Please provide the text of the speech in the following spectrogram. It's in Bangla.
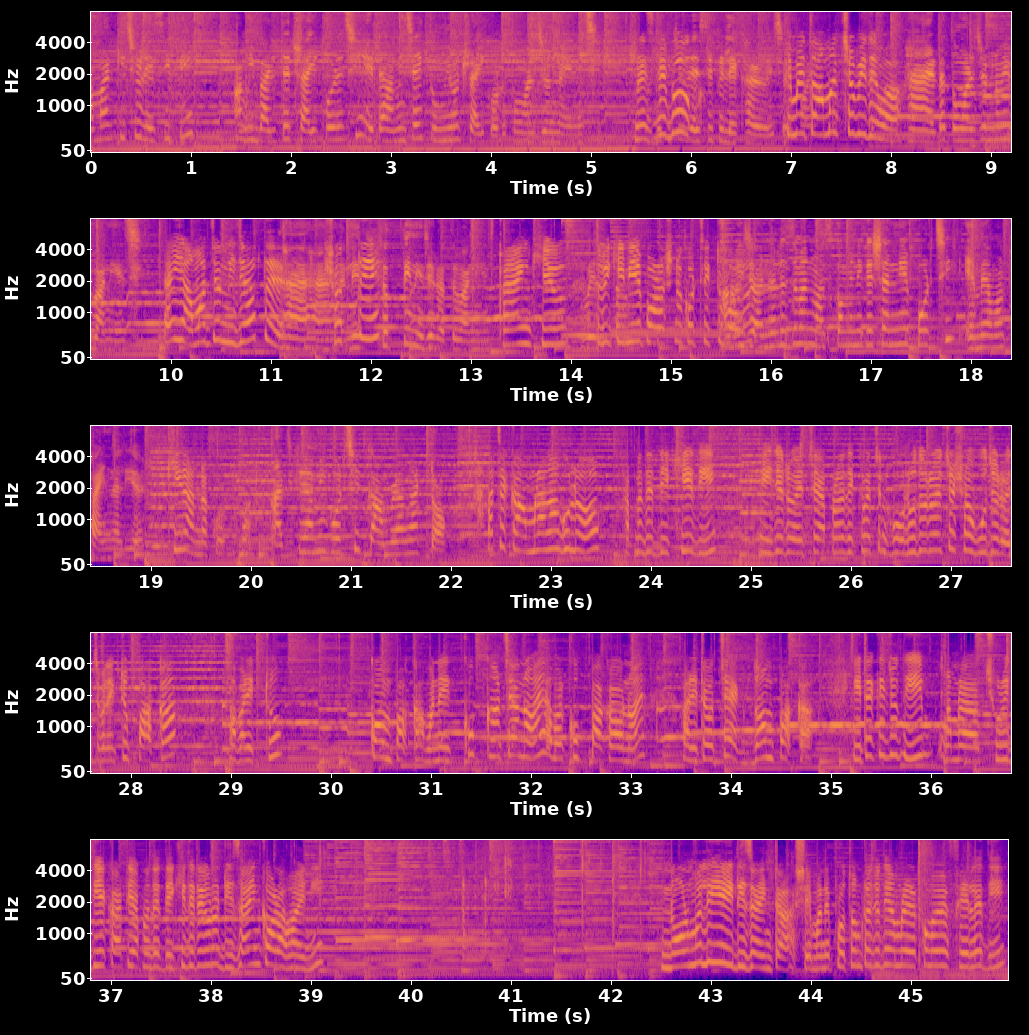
আমার কিছু রেসিপি আমি বাড়িতে ট্রাই করেছি এটা আমি চাই তুমিও ট্রাই করো তোমার জন্য এনেছি। রেসিপি বুক রেসিপি লেখা রয়েছে। তুমি তো আমার ছবি দেওয়া। হ্যাঁ এটা তোমার জন্য আমি বানিয়েছি। এই আমার জন্য নিজে হাতে? হ্যাঁ হ্যাঁ সত্যি? সত্যি সত্যি নিজের হাতে বানিয়েছি। থ্যাংক ইউ তুমি কি নিয়ে পড়াশোনা করছ একটু আমি জার্নালিজম অ্যান্ড মাস কমিউনিকেশন নিয়ে পড়ছি এম এ আমার ফাইনাল ইয়ার কি রান্না করব? আজকে আমি করছি কামরাঙার টক। আচ্ছা কামরাঙাগুলো আপনাদের দেখিয়ে দিই। এই যে রয়েছে আপনারা দেখতে পাচ্ছেন হলুদও রয়েছে সবুজও রয়েছে মানে একটু পাকা আবার একটু কম পাকা। মানে খুব কাঁচা নয়, আবার খুব পাকাও নয়। আর এটা হচ্ছে একদম পাকা। এটাকে যদি আমরা ছুরি দিয়ে কাটি, আপনাদের দিই, এটা কোনো ডিজাইন করা হয়নি। নর্মালি এই ডিজাইনটা আসে। মানে প্রথমটা যদি আমরা এরকমভাবে ফেলে দিই,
